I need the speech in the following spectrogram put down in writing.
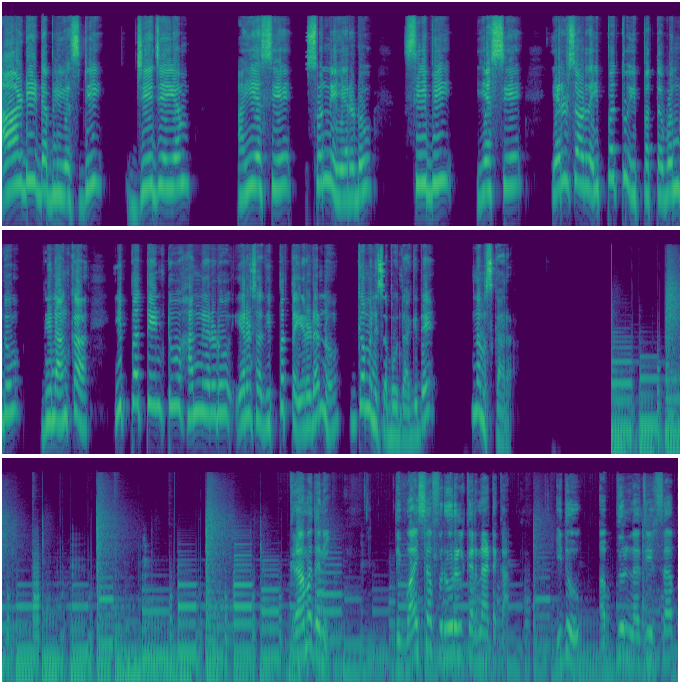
ಆರ್ಡಿಡಬ್ಲ್ಯೂಎಸ್ಡಿ ಜೆಜೆಎಂ ಐಎಸ್ಎ ಸೊನ್ನೆ ಎರಡು ಸಿಬಿ ಎಸ್ಎ ಎರಡು ಸಾವಿರದ ಇಪ್ಪತ್ತು ಇಪ್ಪತ್ತ ಒಂದು ದಿನಾಂಕ ಇಪ್ಪತ್ತೆಂಟು ಹನ್ನೆರಡು, ಎರಡು ಸಾವಿರದ ಇಪ್ಪತ್ತ ಎರಡನ್ನು ಗಮನಿಸಬಹುದಾಗಿದೆ. ನಮಸ್ಕಾರ. Gramadani, the voice of rural Karnataka. ಇದು ಅಬ್ದುಲ್ ನಜೀರ್ ಸಾಬ್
